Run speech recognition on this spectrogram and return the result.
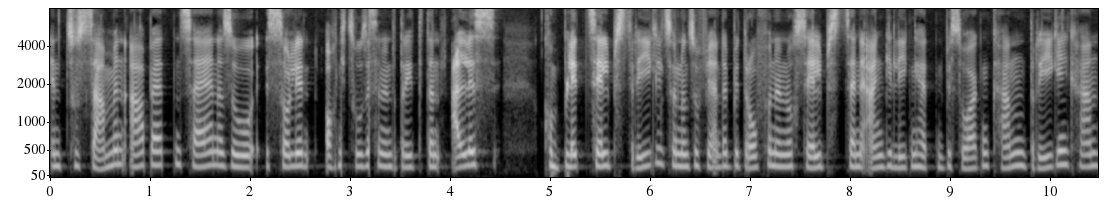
ein Zusammenarbeiten sein. Also es soll ja auch nicht so sein, dass ein Vertreter dann alles komplett selbst regelt, sondern sofern der Betroffene noch selbst seine Angelegenheiten besorgen kann und regeln kann,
